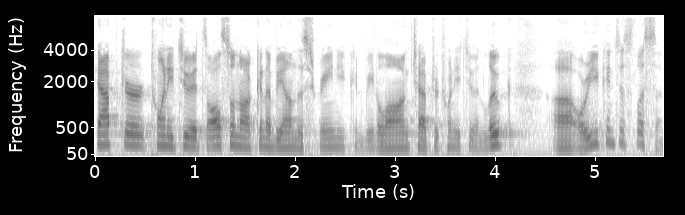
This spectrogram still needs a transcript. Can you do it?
chapter 22. It's also not going to be on the screen. You can read along chapter 22 in Luke, uh, or you can just listen.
